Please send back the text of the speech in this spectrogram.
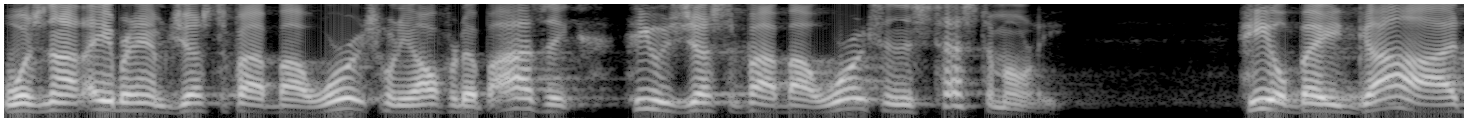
Was not Abraham justified by works when he offered up Isaac? He was justified by works in his testimony. He obeyed God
